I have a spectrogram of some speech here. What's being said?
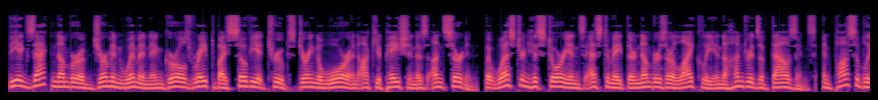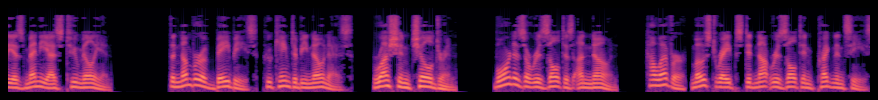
The exact number of German women and girls raped by Soviet troops during the war and occupation is uncertain, but Western historians estimate their numbers are likely in the hundreds of thousands, and possibly as many as 2 million. The number of babies, who came to be known as Russian children, born as a result is unknown. However, most rapes did not result in pregnancies,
